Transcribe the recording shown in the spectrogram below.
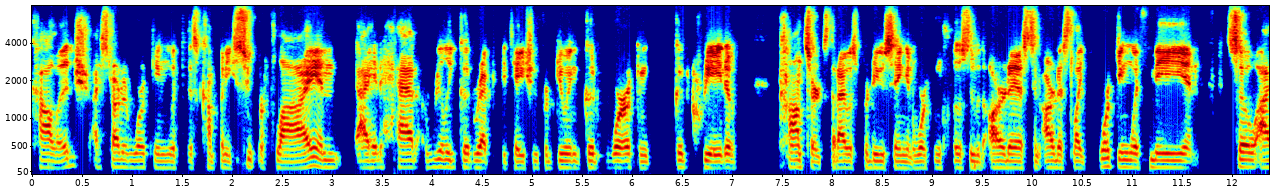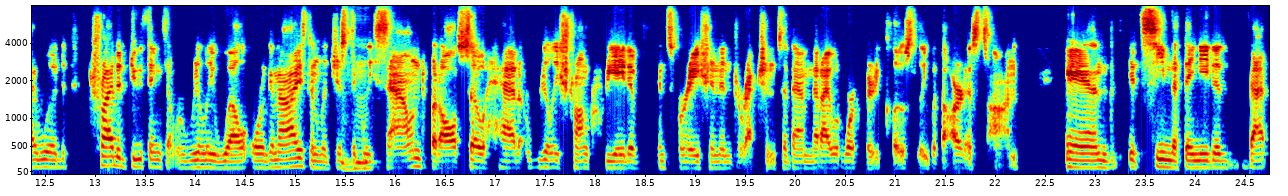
college i started working with this company superfly and i had had a really good reputation for doing good work and good creative concerts that i was producing and working closely with artists and artists like working with me and so I would try to do things that were really well organized and logistically sound, but also had a really strong creative inspiration and direction to them that I would work very closely with the artists on. And it seemed that they needed that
